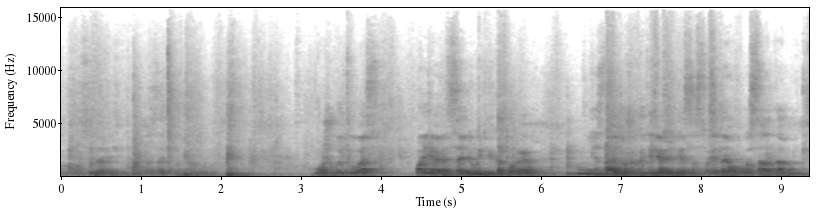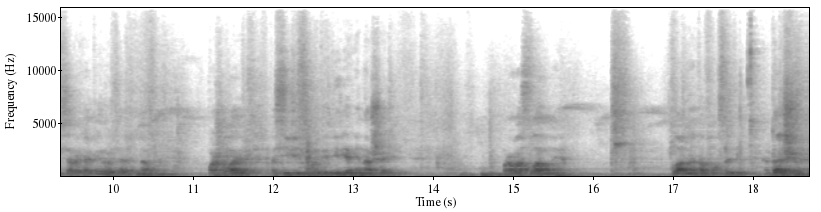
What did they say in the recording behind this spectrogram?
Вот сюда еще показать нужно будет. Может быть, у вас появятся люди, которые, ну, не знаю, тоже потеряли место свое. Это я вам просто отдам. Не ксерокопировать, я отдам. Пожелают поселиться в этой деревне нашей. Православные. Ладно, это фокус. Дальше.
